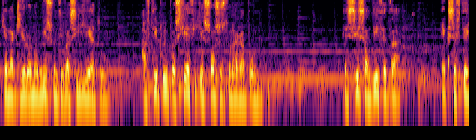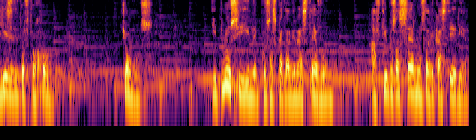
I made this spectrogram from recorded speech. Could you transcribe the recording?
και να κληρονομήσουν τη βασιλεία Του, αυτοί που υποσχέθηκε σ' όσους τον αγαπούν. Εσείς αντίθετα εξευτελίζετε το φτωχό. Κι όμως, οι πλούσιοι είναι που σας καταδυναστεύουν, αυτοί που σας σέρνουν στα δικαστήρια.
